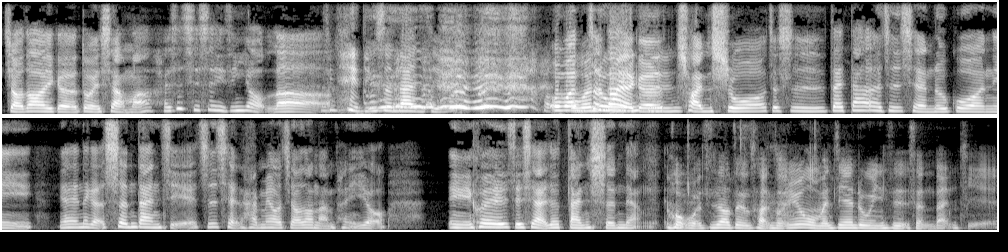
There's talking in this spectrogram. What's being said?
找到一个对象吗？还是其实已经有了？今天已经圣诞节，我们我们正大有个传说，就是在大二之前，如果你你在那个圣诞节之前还没有交到男朋友，你会接下来就单身两年。我我知道这个传说，因为我们今天录音是圣诞节，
